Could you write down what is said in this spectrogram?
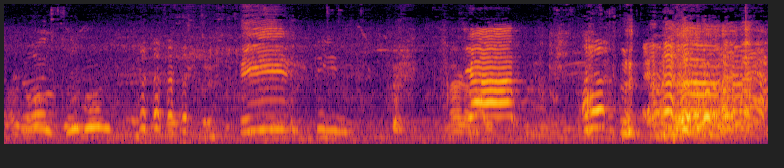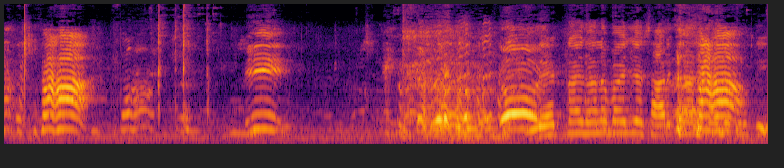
सहा एक तीन चार पाच सहा एक चार एक दोन तीन चार सहा तीन लेट नाही झालं पाहिजे सारख्या सहा. कृती.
